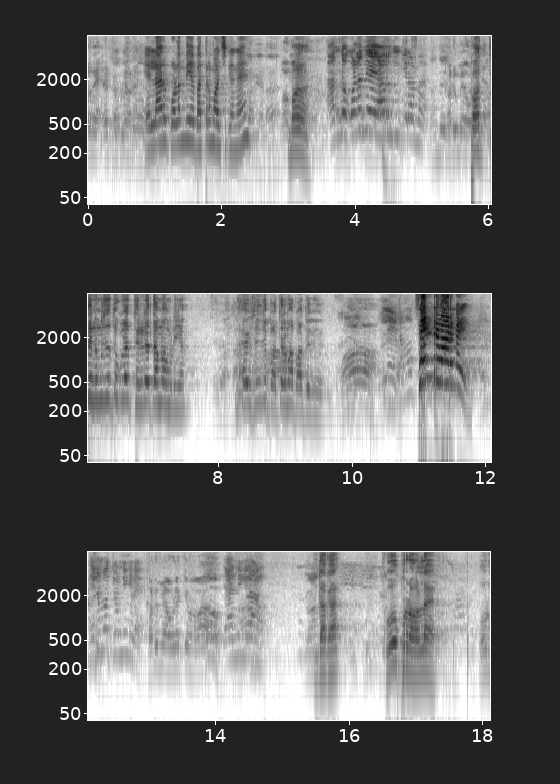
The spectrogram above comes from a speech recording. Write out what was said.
வரேன் எல்லாரும் குழந்தைய பத்திரமா வச்சுக்கோங்க. அம்மா அந்த குழந்தைய யாரும் தூக்கிறாம பத்து நிமிஷத்துக்குள்ள திருடத்தாம முடியும். தயவு செஞ்சு பத்திரமா பாத்துக்குங்க. சென்று வாருங்கள். என்னமோ சொன்னீங்களே. கடுமையா உழைக்கணுமா இந்தாங்க. கூப்பிட்றோம்ல. ஒரு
